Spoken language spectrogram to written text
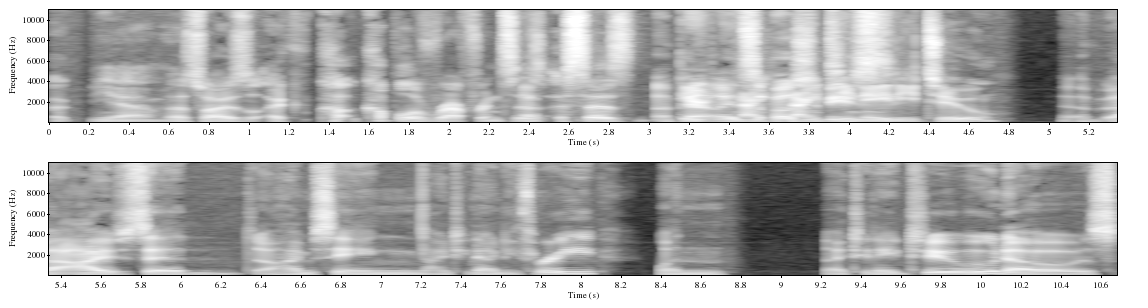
uh, yeah, that's why I was like a cou- couple of references. It says apparently it's eight- supposed to be 1982. Uh, I said I'm seeing 1993 when 1982. Who knows?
